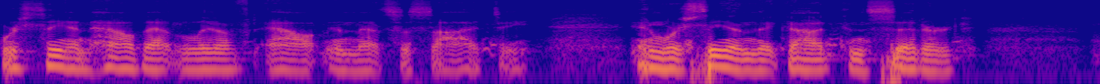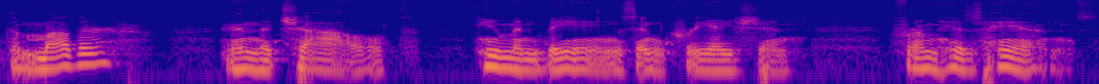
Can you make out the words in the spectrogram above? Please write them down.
we're seeing how that lived out in that society. And we're seeing that God considered the mother and the child human beings in creation from his hands.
